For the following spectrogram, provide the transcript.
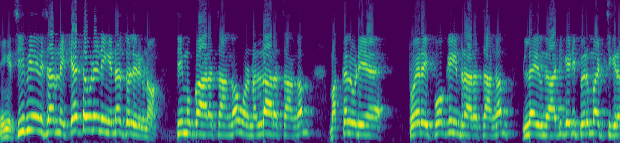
நீங்கள் சிபிஐ விசாரணை கேட்டவுடனே நீங்கள் என்ன சொல்லியிருக்கணும்? திமுக அரசாங்கம் ஒரு நல்ல அரசாங்கம் மக்களுடைய துயரை போக்குகின்ற அரசாங்கம் இல்லை இவங்க அடிக்கடி பெருமாடிச்சுக்கிற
